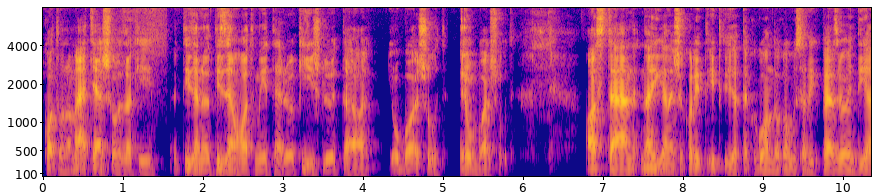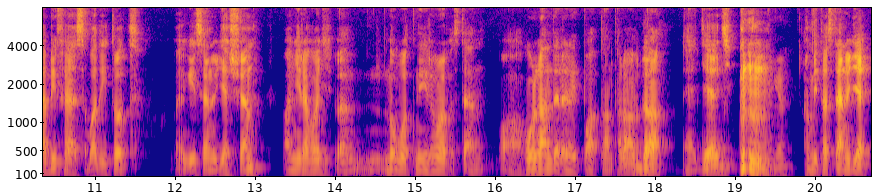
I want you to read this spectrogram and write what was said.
Katona Mátyáshoz, aki 15-16 méterről ki is lőtte a jobb alsót. Jobb alsót. Aztán, na igen, és akkor itt, itt jöttek a gondok a 20. percben, hogy Diaby felszabadított egészen ügyesen, annyira, hogy a Novotniról aztán a Hollander elé pattant a labda, egy-egy, amit aztán ugye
